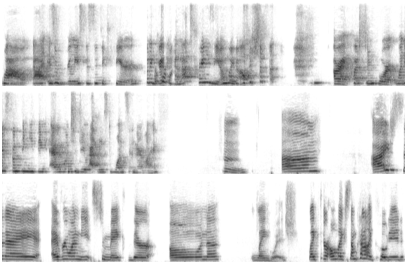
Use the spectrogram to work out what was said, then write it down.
Wow, that is a really specific fear. What a good one. That's crazy. Oh my gosh. All right, question four. What is something you think everyone should do at least once in their life? Hmm. Um, I'd say everyone needs to make their own language, like their own, like some kind of like coded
